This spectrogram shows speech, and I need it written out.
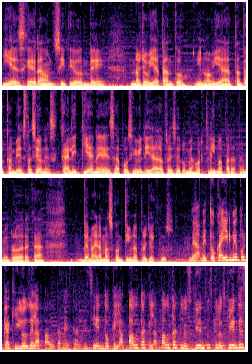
y es que era un sitio donde no llovía tanto y no había tanto cambio de estaciones. Cali tiene esa posibilidad de ofrecer un mejor clima para también rodar acá de manera más continua proyectos. Me toca irme porque aquí los de la pauta me están diciendo que pauta, que la pauta, que los clientes, que los clientes,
